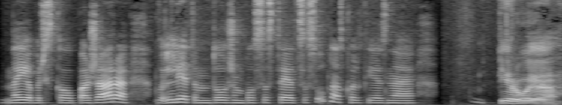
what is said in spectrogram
ноябрьского пожара? Летом должен был состояться суд, насколько я знаю. Первое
